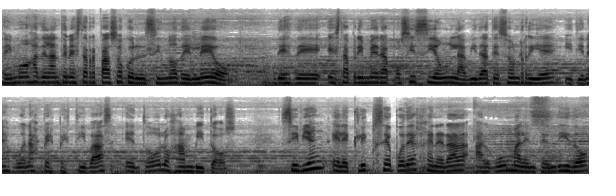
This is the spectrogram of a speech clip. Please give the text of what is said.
Seguimos adelante en este repaso con el signo de Leo. Desde esta primera posición la vida te sonríe y tienes buenas perspectivas en todos los ámbitos. Si bien el eclipse puede generar algún malentendido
